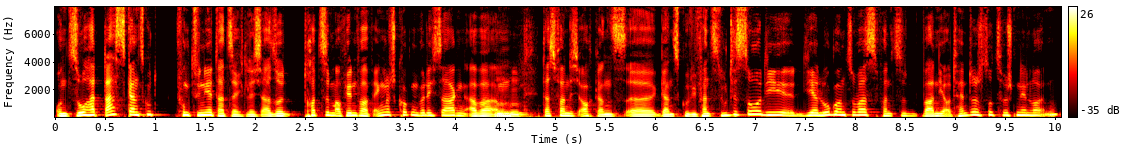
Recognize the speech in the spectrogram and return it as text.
Und so hat das ganz gut funktioniert tatsächlich. Also trotzdem auf jeden Fall auf Englisch gucken, würde ich sagen, aber ähm, mhm. das fand ich auch ganz, äh, ganz gut. Wie fandst du das so, die Dialoge und sowas? Fandst du, waren die authentisch? So zwischen den Leuten?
